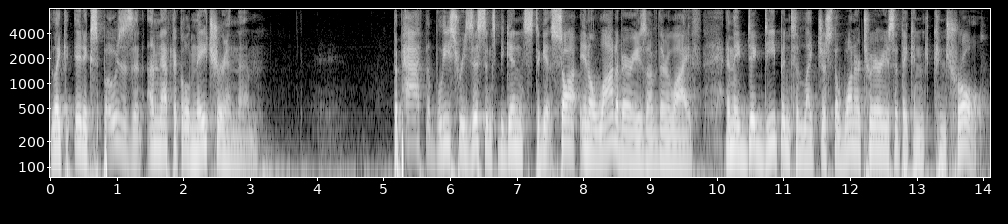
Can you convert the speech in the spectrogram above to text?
like it exposes an unethical nature in them. The path of least resistance begins to get sought in a lot of areas of their life, and they dig deep into like just the one or two areas that they can control.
